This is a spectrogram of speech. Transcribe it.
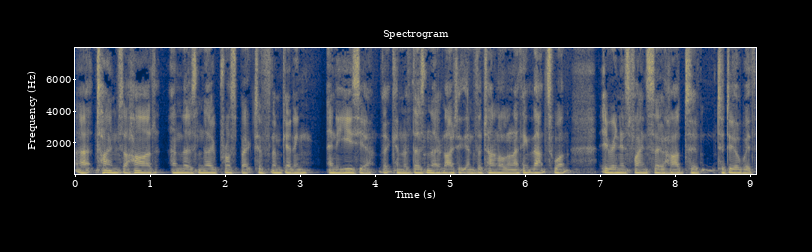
uh, times are hard and there's no prospect of them getting any easier. That kind of there's no light at the end of the tunnel, and I think that's what Iranians find so hard to to deal with.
